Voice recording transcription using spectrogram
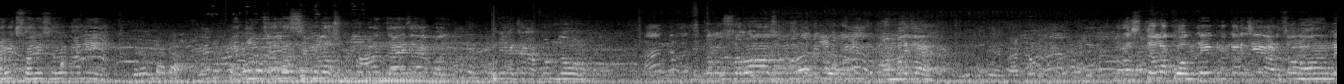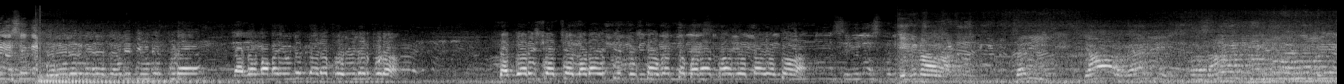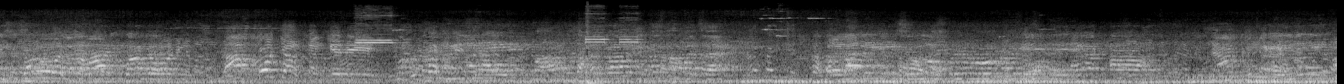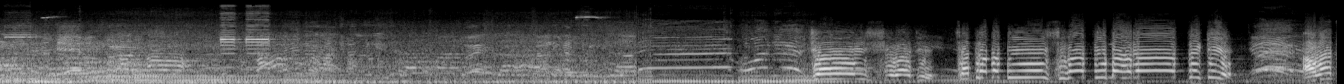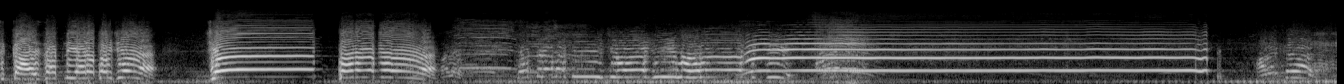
स्वयंसेवकांनी इथून चालत सिव्हिल हॉस्पिटलपर्यंत जायचं आहे. आपण आपण जाऊ तर सर्व समाजातील लोकांनी थांबायचं आहे. रस्त्याला कोणत्याही प्रकारची अडचण होणार नाही अशा देत पुढं. दादा मामा युनिट गाड्या फोर व्हीलर पुढं. संघर्षाच्या लढाईतील निष्ठावंत मराठा योद्धा येतो सिव्हिल हॉस्पिटल तरी या रॅली जय शिवाजी. छत्रपती शिवाजी महाराज की. आवाज काय जात यायला पाहिजे. जय पराजय छत्रपती शिवाजी महाराज की.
